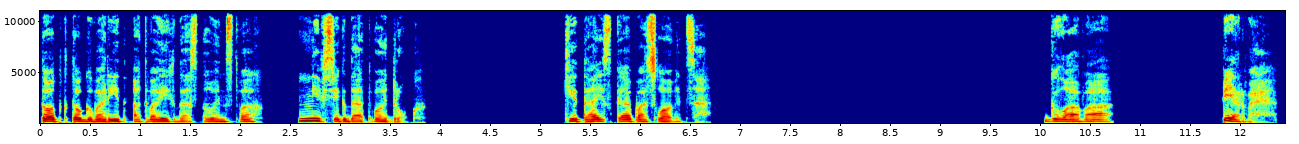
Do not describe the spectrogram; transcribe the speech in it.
Тот, кто говорит о твоих достоинствах, не всегда твой друг. Китайская пословица. Глава первая.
